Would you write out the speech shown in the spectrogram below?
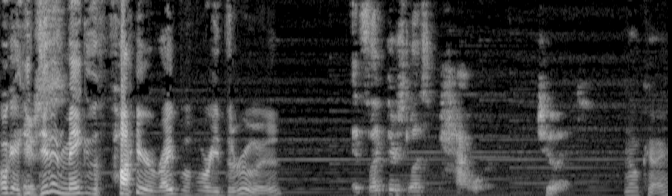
Okay, he didn't make the fire right before he threw it. It's like there's less power to it. Okay.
